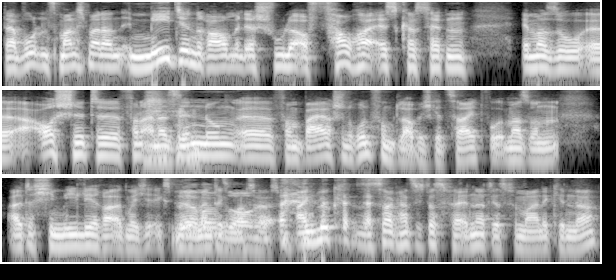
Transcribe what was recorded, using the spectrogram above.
Da wurden uns manchmal dann im Medienraum in der Schule auf VHS-Kassetten immer so äh, Ausschnitte von einer Sendung äh, vom Bayerischen Rundfunk, glaube ich, gezeigt, wo immer so ein alter Chemielehrer irgendwelche Experimente ja, gemacht hat. Ein Glück, sozusagen hat sich das verändert jetzt für meine Kinder.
